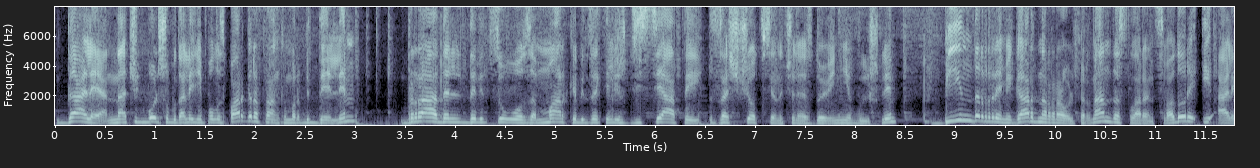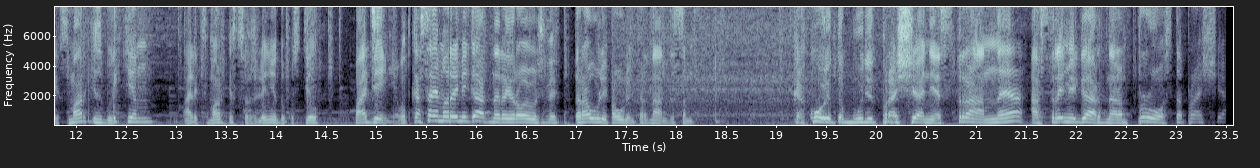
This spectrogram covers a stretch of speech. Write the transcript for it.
Далее, на чуть большем удалении Пола Спаргера, Франко Морбиделли. Брадель Давициоза, Марко Бидзеки лишь десятый, за счет все, начиная с Дови, не вышли. Биндер, Реми Гарднер, Рауль Фернандес, Лоренс Вадори и Алекс Маркес Букем. Алекс Маркес, к сожалению, допустил падение. Вот касаемо Реми Гарднера и Рауля, Рауля, Рауля Фернандесом, Какое-то будет прощание странное, а с Рэми Гарднером просто прощание.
